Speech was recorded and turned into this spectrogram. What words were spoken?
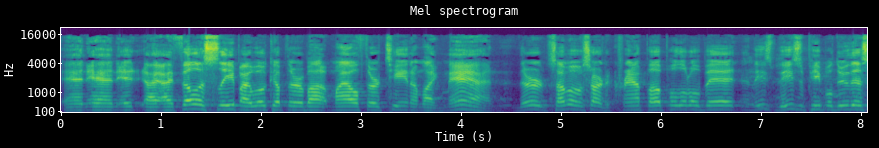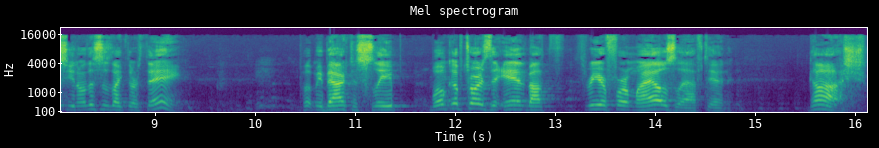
And, and it, I, I, fell asleep. I woke up there about mile 13. I'm like, man, some of them started to cramp up a little bit. And these, these people do this, you know, this is like their thing. Put me back to sleep. Woke up towards the end, about three or four miles left. And gosh,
